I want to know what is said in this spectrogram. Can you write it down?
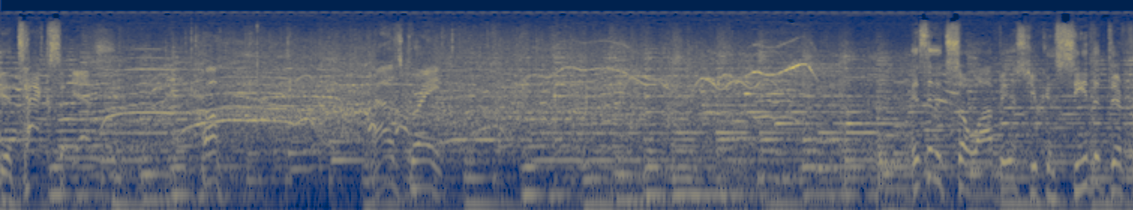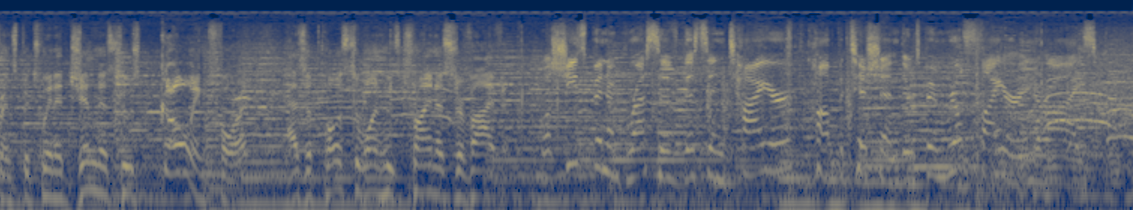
He attacks it. Yes. Oh, that was great. Isn't it so obvious? You can see the difference between a gymnast who's going for it as opposed to one who's trying to survive it. Well, she's been aggressive this entire competition. There's been real fire in her eyes.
